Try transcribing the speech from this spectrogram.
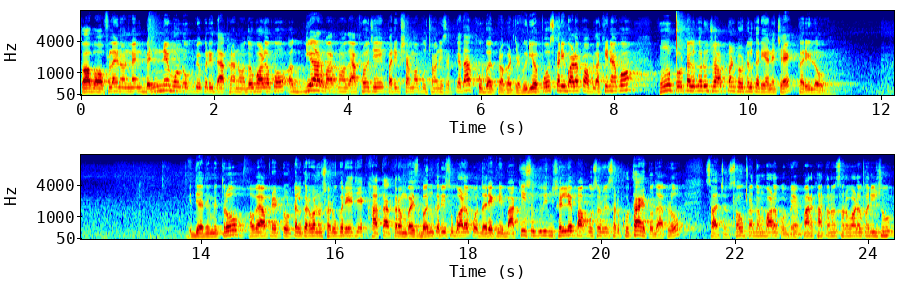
તો આપ ઓફલાઈન ઓનલાઈન બંને મોડનો ઉપયોગ કરી દાખલા નોંધો, બાળકો. અગિયાર માર્કનો દાખલો છે, એ પરીક્ષામાં પૂછવાની શક્યતા ખૂબ જ પ્રગટ છે. વીડિયો પોસ્ટ કરી, બાળકો, આપ લખી નાખો. હું ટોટલ કરું છું, આપ પણ ટોટલ કરી અને ચેક કરી લો. વિદ્યાર્થી મિત્રો, હવે આપણે ટોટલ કરવાનું શરૂ કરીએ છીએ. ખાતા ક્રમવાઇઝ બંધ કરીશું બાળકો. દરેકની બાકી સુધીની છેલ્લે પાકું સર્વે સરખું થાય તો દાખલો સાચો. સૌ પ્રથમ બાળકો વેપાર ખાતાનો સરવાળો કરીશું.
